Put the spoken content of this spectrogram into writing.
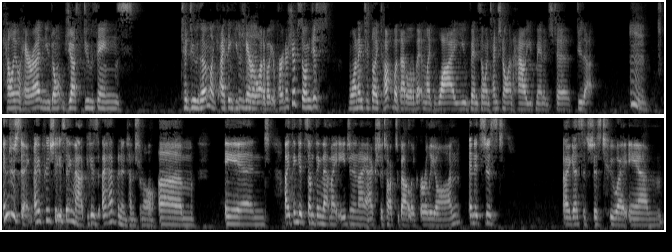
Kelley O'Hara, and you don't just do things to do them. Like I think you care a Mhm. lot about your partnership. So I'm just wanting to like talk about that a little bit and like why you've been so intentional and how you've managed to do that. Hmm. Interesting. I appreciate you saying that because I have been intentional. Um, and I think it's something that my agent and I actually talked about like early on. And it's just, I guess it's just who I am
